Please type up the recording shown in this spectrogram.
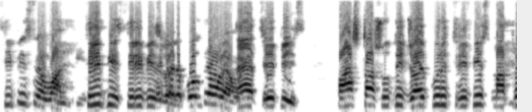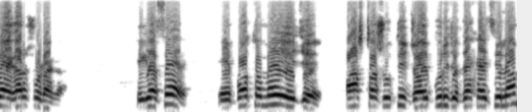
থ্রি পিস না one piece three piece three piece বলতে হবে হ্যাঁ থ্রি পিস পাঁচটা সুতি জয়পুরি থ্রি পিস মাত্র এগারোশো টাকা। ঠিক আছে? এই প্রথমে এই যে পাঁচটা সুতি জয়পুরি যে দেখাইছিলাম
